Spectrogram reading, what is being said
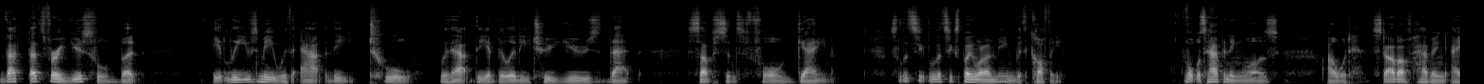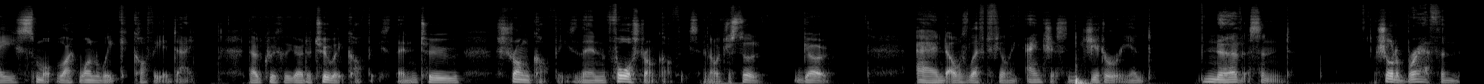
that that's very useful, but it leaves me without the tool, without the ability to use that substance for gain. So let's let's explain what I mean with coffee. What was happening was I would start off having a small, like one weak coffee a day. They would quickly go to two weak coffees, then two strong coffees, then four strong coffees, and I would just sort of go. and I was left feeling anxious and jittery and nervous and short of breath and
